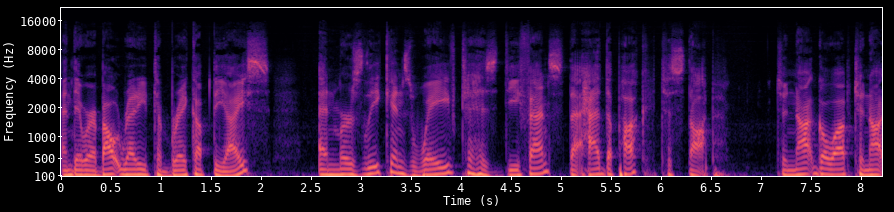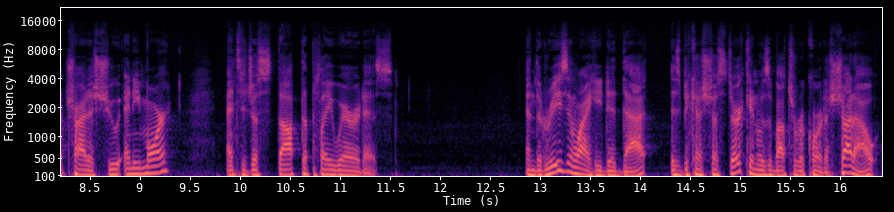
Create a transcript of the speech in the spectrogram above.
and they were about ready to break up the ice. And Merzlikins waved to his defense that had the puck to stop, to not go up, to not try to shoot anymore, and to just stop the play where it is. And the reason why he did that is because Shesterkin was about to record a shutout.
